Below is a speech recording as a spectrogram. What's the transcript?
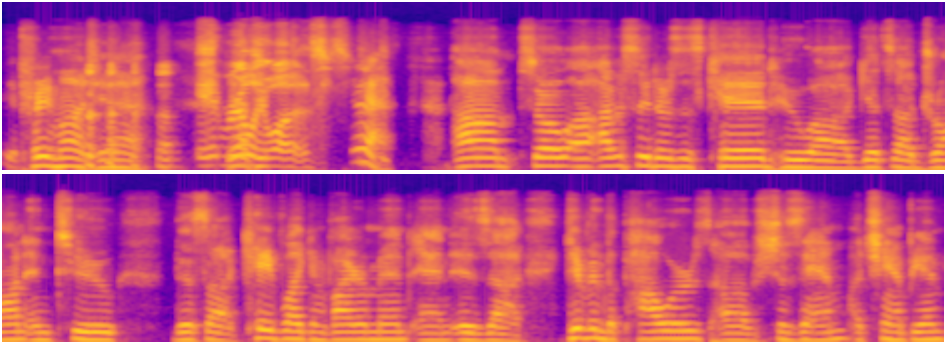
Yeah, pretty much, yeah. It really Yeah. was. Yeah. Um, so uh, obviously there's this kid who uh, gets uh, drawn into this uh, cave-like environment and is uh, given the powers of Shazam, a champion.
